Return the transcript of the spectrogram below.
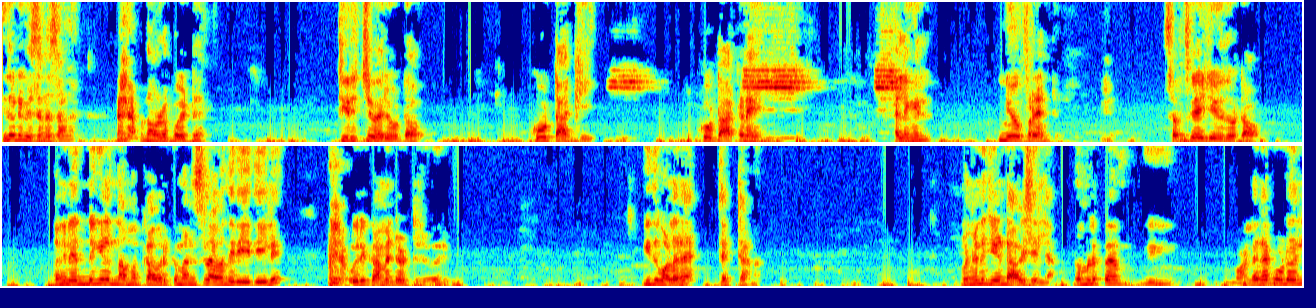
ഇതൊരു ബിസിനസ്സാണ് അപ്പം നമ്മൾ പോയിട്ട് തിരിച്ചു വരൂ കേട്ടോ കൂട്ടാക്കി. കൂട്ടാക്കണേ. അല്ലെങ്കിൽ ന്യൂ ഫ്രണ്ട് സബ്സ്ക്രൈബ് ചെയ്തു കേട്ടോ അങ്ങനെ എന്തെങ്കിലും നമുക്ക് അവർക്ക് മനസ്സിലാവുന്ന രീതിയിൽ ഒരു കമന്റ് ഇട്ടിട്ട് വരും. ഇത് വളരെ തെറ്റാണ്. അങ്ങനെ ചെയ്യേണ്ട ആവശ്യമില്ല. നമ്മളിപ്പം വളരെ കൂടുതൽ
